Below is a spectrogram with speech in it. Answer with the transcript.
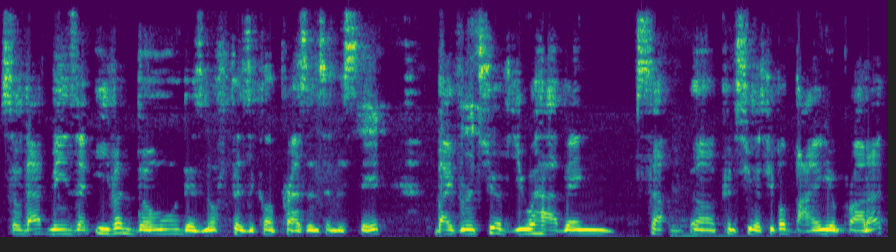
So that means that even though there's no physical presence in the state, by virtue of you having uh, consumers, people buying your product,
